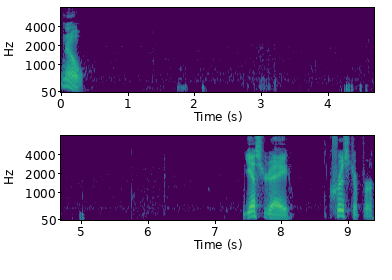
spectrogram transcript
No, yesterday, Christopher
